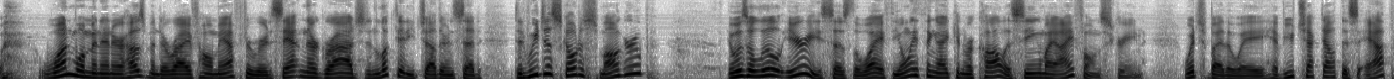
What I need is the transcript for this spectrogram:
one woman and her husband arrived home afterwards, sat in their garage, and looked at each other and said, Did we just go to small group? It was a little eerie, says the wife. The only thing I can recall is seeing my iPhone screen. Which, by the way, have you checked out this app?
